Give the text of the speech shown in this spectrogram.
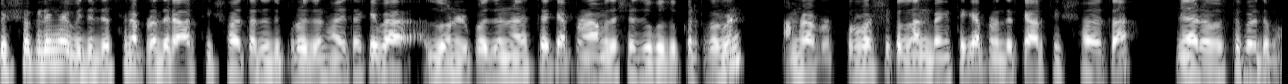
বেসরকারিভাবে বিদেশ যাচ্ছেন, আপনাদের আর্থিক সহায়তা যদি প্রয়োজন হয়ে থাকে বা লোনের প্রয়োজন হয়ে থাকে, আপনারা আমাদের সাথে যোগাযোগ করতে পারবেন। আমরা প্রবাসী কল্যাণ ব্যাংক থেকে আপনাদেরকে আর্থিক সহায়তা নেওয়ার ব্যবস্থা করে দেবো।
